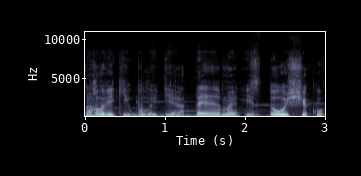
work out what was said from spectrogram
на голові яких були діадеми із дощику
